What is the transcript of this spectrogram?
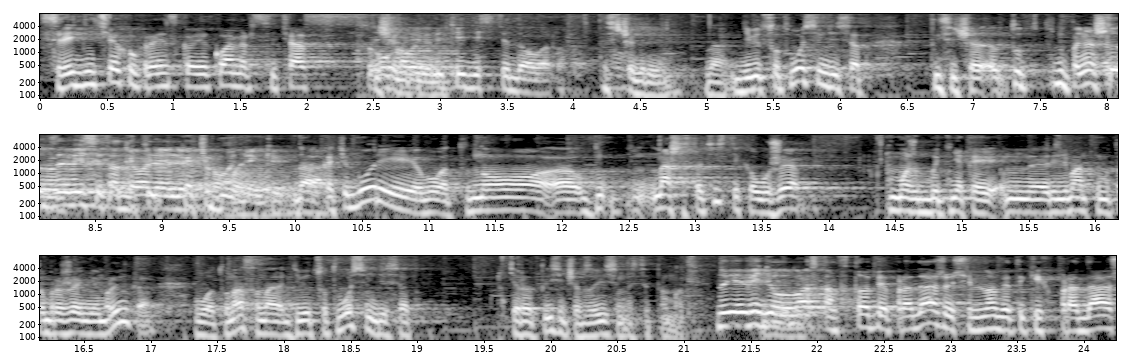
Средний чек украинского e-commerce сейчас около гривен. 50 долларов. Тысяча гривен, да. 980 тысяча. Тут, ну, понимаешь, Тут э, зависит от роли категории. Да, да. категории, вот. Но э, наша статистика уже может быть некой релевантным отображением рынка. Вот, у нас она 980-1000 в зависимости там от Ну, я видел у вас там в топе продаж очень много таких продаж,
